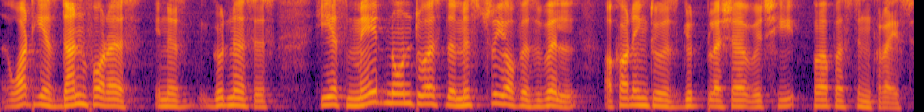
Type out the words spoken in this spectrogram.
what he has done for us in his goodness is he has made known to us the mystery of his will according to his good pleasure which he purposed in christ.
